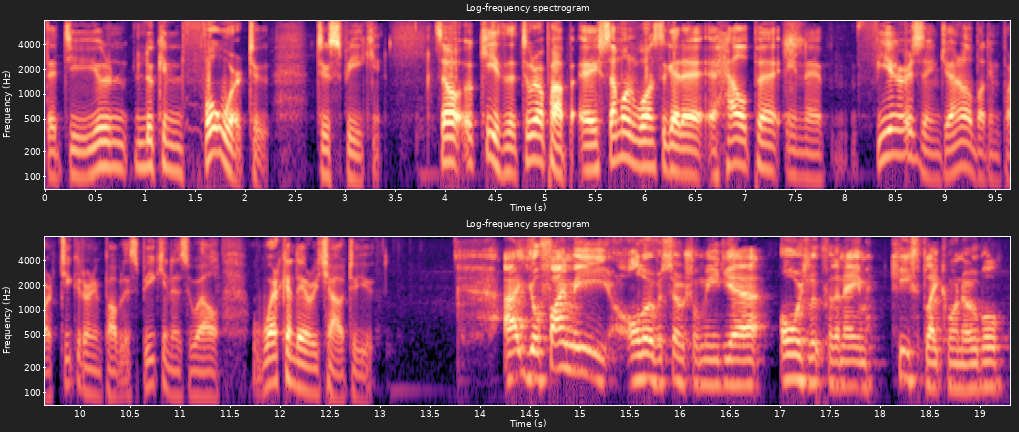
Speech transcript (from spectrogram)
that you're looking forward to, to speaking. So, uh, Keith, to wrap up, if someone wants to get a, a help uh, in uh, fears in general, but in particular in public speaking as well, where can they reach out to you? Uh, you'll find me all over social media. Always look for the name Keith Blakemore Noble,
